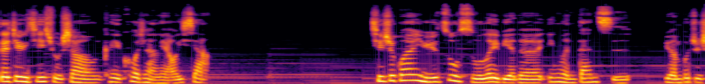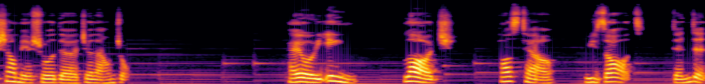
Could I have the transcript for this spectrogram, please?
在这个基础上，可以扩展聊一下。其实，关于住宿类别的英文单词，远不止上面说的这两种，还有 in、lodge、hostel、resort 等等。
